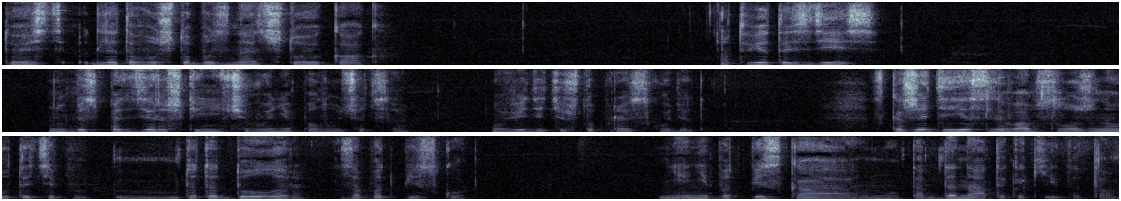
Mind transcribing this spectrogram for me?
То есть для того, чтобы знать, что и как, ответы здесь. Но без поддержки ничего не получится. Увидите, что происходит. Скажите, если вам сложно вот, эти, вот этот доллар за подписку, не, не подписка, а ну, там донаты какие-то там.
